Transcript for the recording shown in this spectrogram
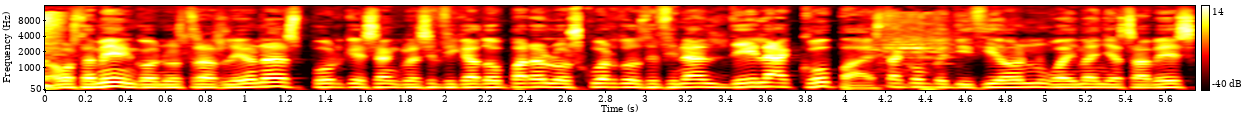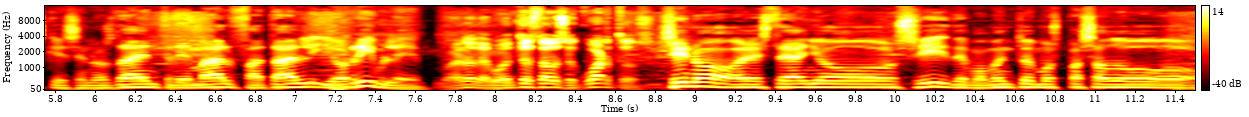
vamos también con nuestras leonas porque se han clasificado para los cuartos de final de la Copa. Esta competición, Guayman ya sabes que se nos da entre mal, fatal y horrible. Bueno, de momento estamos en cuartos. Sí, no, este año sí, de momento hemos pasado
